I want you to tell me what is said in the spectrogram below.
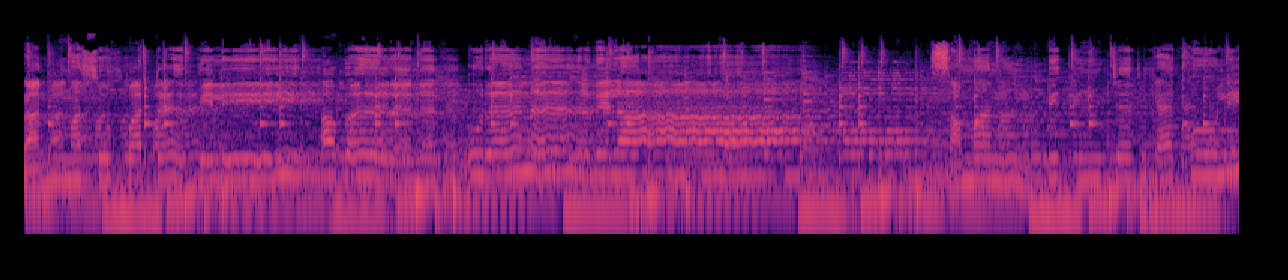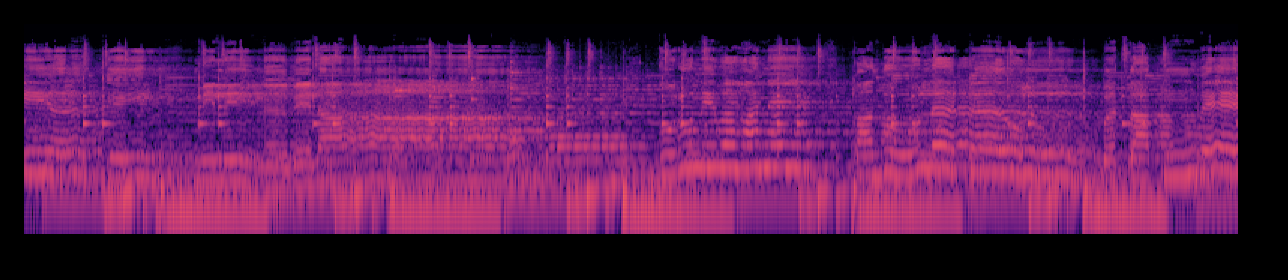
රන්මසු පට පිළි අබරණ උරණ වෙලා සමන් පිච්ච කැකුලියගෙයි මිලින වෙලා ගුරු නිවහනේ කඳුලට උල්පතක් වෙලා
